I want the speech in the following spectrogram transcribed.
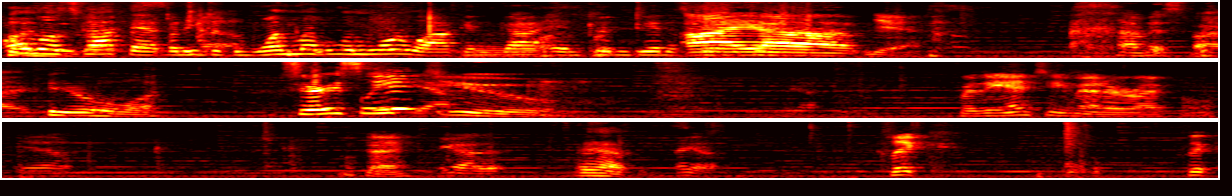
almost got that, but he took one level in Warlock and got and couldn't get his. full I uh, yeah. I misfired. You roll one. seriously. Did Yeah. you? Yeah. For the antimatter rifle. Yeah, Okay. I got it. It happens. I got it. Click. Click.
